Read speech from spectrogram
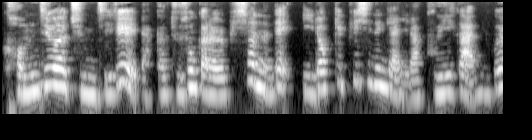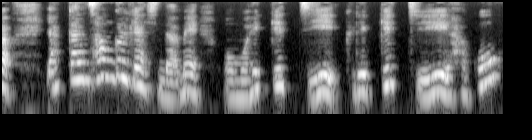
검지와 중지를 약간 두 손가락을 피셨는데 이렇게 피시는 게 아니라 V가 아니고요. 약간 성글게 하신 다음에 뭐뭐 했겠지, 그랬겠지 하고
